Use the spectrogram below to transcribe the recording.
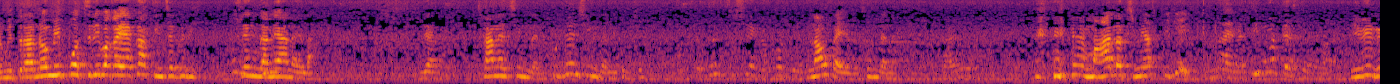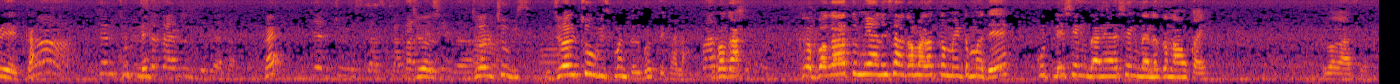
तर मित्रांनो मी पोचली बघा या काकींच्या घरी शेंगदाणे आणायला. छान आहे शेंगदाणे. कुठले आहे शेंगदाणे तुमचे? नाव काय आहे? शेंगदाणे. महालक्ष्मी असते की? ही वेगळी आहेत का? कुठले? काय जल जल चोवीस. जल चोवीस म्हणतात प्रत्येकाला बघा. बघा तुम्ही आणि सांगा मला कमेंटमध्ये कुठले शेंगदाणे शेंगदाण्याचं नाव काय? बघा असं.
